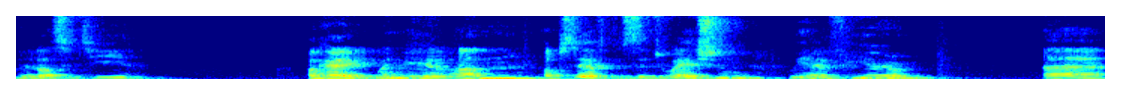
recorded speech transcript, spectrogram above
velocity. Okay, when we um, observe the situation, we have here a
